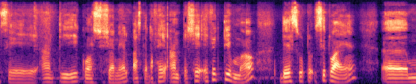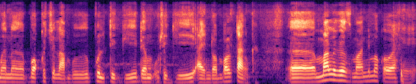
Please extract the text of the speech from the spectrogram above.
c'est anticonstitutionnel parce que dafay empêcher effectivement des citoyens mën a bokk ci làmb politique gi dem tànk. Malheureusement ni ma ko waxee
